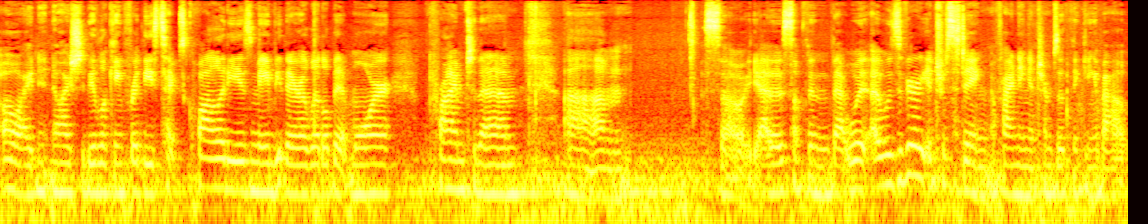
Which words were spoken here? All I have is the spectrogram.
oh I didn't know I should be looking for these types of qualities. Maybe they're a little bit more primed to them. Um, so yeah, that was something that wa- it was a very interesting finding in terms of thinking about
